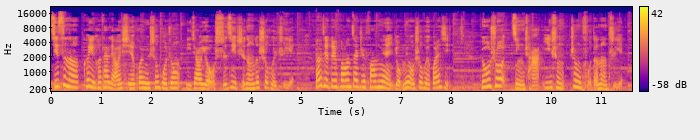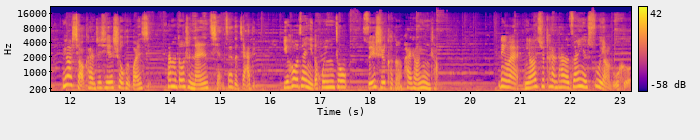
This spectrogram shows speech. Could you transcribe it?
其次呢，可以和他聊一些关于生活中比较有实际职能的社会职业，了解对方在这方面有没有社会关系，比如说警察、医生、政府等等职业。不要小看这些社会关系，他们都是男人潜在的家底，以后在你的婚姻中随时可能派上用场。另外，你要去看他的专业素养如何，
